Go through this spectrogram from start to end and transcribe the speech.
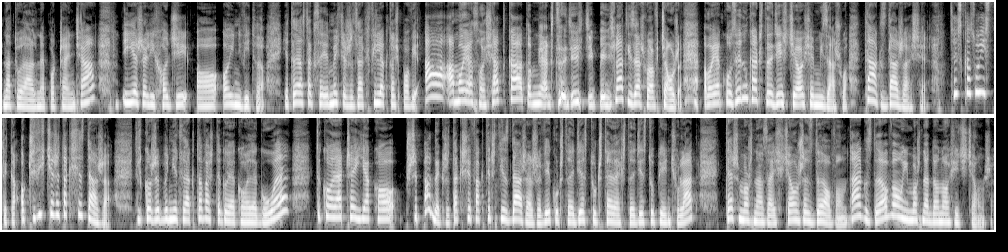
naturalne poczęcia i jeżeli chodzi o, o in vitro. Ja teraz tak sobie myślę, że za chwilę ktoś powie, a, a moja sąsiadka to miała 45 lat i zaszła w ciążę, a moja kuzynka 48 i zaszła. Tak, zdarza się. To jest kazuistyka. Oczywiście, że tak się zdarza. Tylko żeby nie traktować tego jako regułę, tylko raczej jako przypadek, że tak się faktycznie zdarza, że w wieku 44-45 lat też można zajść w ciążę zdrową, tak? Zdrową i można donosić ciążę.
